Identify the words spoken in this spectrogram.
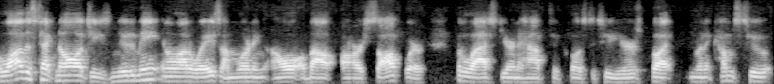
a lot of this technology is new to me in a lot of ways. I'm learning all about our software for the last year and a half to close to two years. But when it comes to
